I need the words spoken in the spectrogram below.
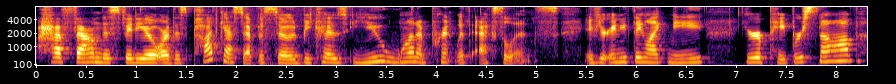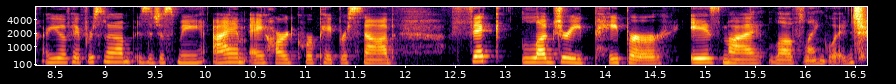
have found this video or this podcast episode because you want to print with excellence. If you're anything like me, you're a paper snob. Are you a paper snob? Is it just me? I am a hardcore paper snob. Thick luxury paper is my love language.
